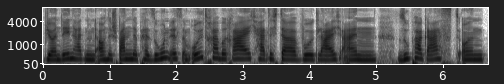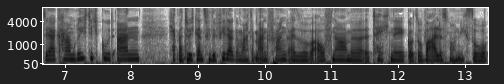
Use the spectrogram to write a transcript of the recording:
Björn Lehnhardt nun auch eine spannende Person ist im Ultrabereich, hatte ich da wohl gleich einen super Gast und der kam richtig gut an. Ich habe natürlich ganz viele Fehler gemacht am Anfang, also Aufnahme, Technik und so war alles noch nicht so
